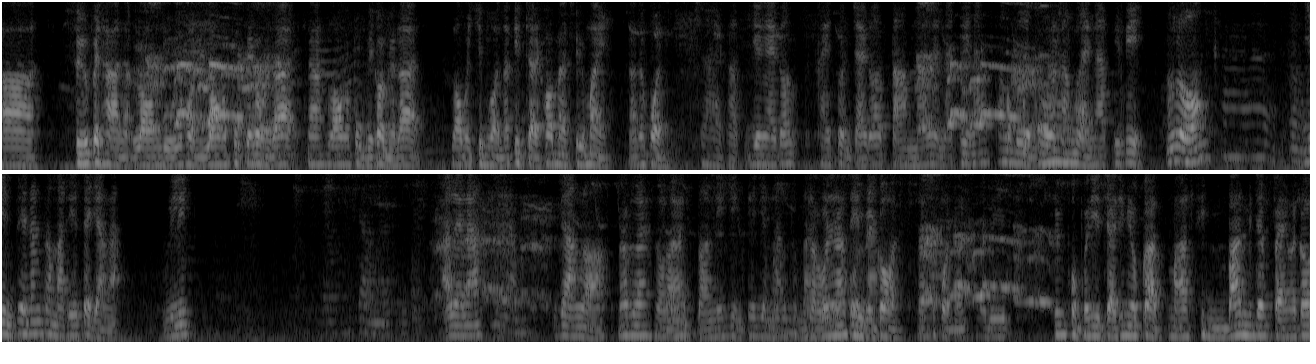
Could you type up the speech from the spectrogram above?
อ่าซื้อไปทานอะลองดูทุกคนลองกระปุกไปก่อนก็ได้นะลองกระปุกไปก่อนก็ได้ลองไปชิมก่อนถ้าติดใจก็มาซื้อใหม่นะทุกคนใช่ครับ ยังไงก็ใครสนใจก็ตามนั้นเลยนะพี่นะทั้งเบอร์โทรทั้งอะไรนะพี่ๆน้องหลงค่ะยินเพลนั่งสมาธิเสร็จยังอะวิลลี่อะไรนะ ยังเหรอไม่เป็นไรตรออนได้ตอนนี้ยิงเพลยังนั่งสมาธิเราก็นั่งเสร็คุจยไปนะก่อนนะทุกคนนะพอดีซึ่งผมก็ดีใจที่มีโอกาสมาถึงบ้านมิสเตอร์แฟรงค์แล้วก็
